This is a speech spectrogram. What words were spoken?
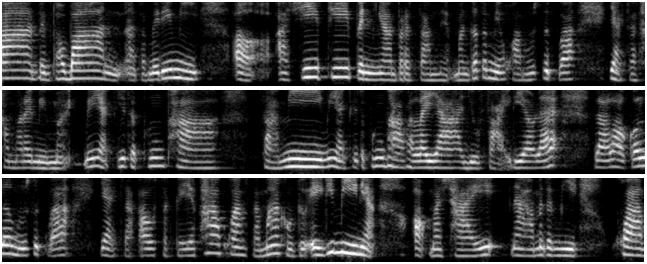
บ้านเป็นพ่อบ้าน อาจจะไม่ได้มีเอ่ออาชีพที่เป็นงานประจำเนี่ยมันก็จะมีความรู้สึกว่าอยากจะทำอะไรใหม่ ๆ ไม่อยากที่จะพึ่งพา สามีไม่อยากที่จะพึ่งพาภรรยาอยู่ฝ่ายเดียวและแล้วเราก็เริ่มรู้สึกว่าอยากจะเอาศักยภาพความสามารถของตัวเองที่มีเนี่ยออกมาใช้นะคะมันจะมีความ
